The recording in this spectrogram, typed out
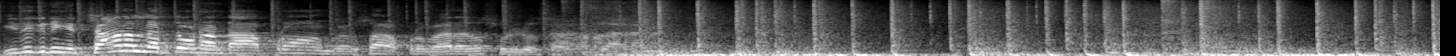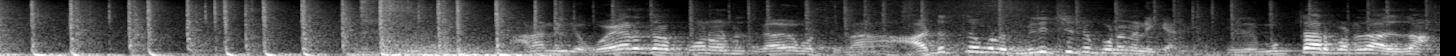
இதுக்கு நீங்கள் சேனல் நடத்த வேணாண்டா அப்புறம் சார் அப்புறம் வேறு எதுவும் சொல்லிடுவோம் சார். ஆனால் நீங்கள் உயரத்தில் போகணுன்றதுக்காக பார்த்தீங்கன்னா அடுத்தவங்களை மிதிச்சிட்டு போகணும்னு நினைக்கிறேன் இது முக்தார் பண்ணுறது அதுதான்.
